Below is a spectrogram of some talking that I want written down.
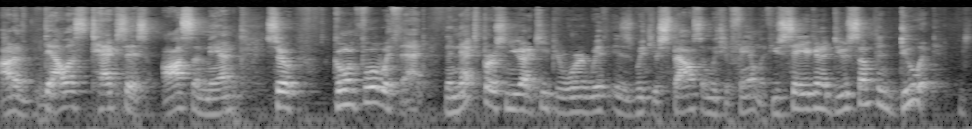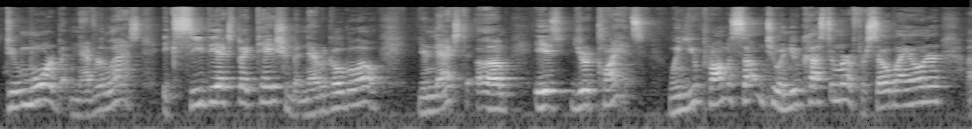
Out of Dallas, Texas. Awesome, man. So, going forward with that, the next person you got to keep your word with is with your spouse and with your family. If you say you're going to do something, do it. Do more, but never less. Exceed the expectation, but never go below. Your next uh, is your clients. When you promise something to a new customer, for sale by owner, uh,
